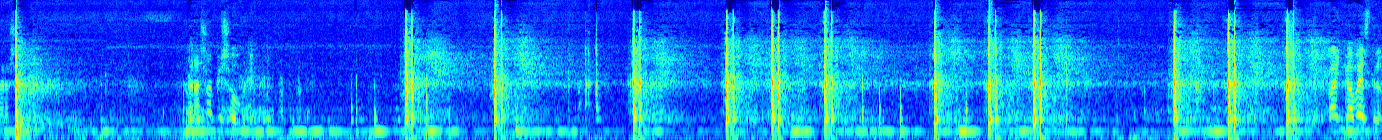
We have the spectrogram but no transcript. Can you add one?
Хорошо. Хорошо пішов, блін. Ванька, вистріл.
